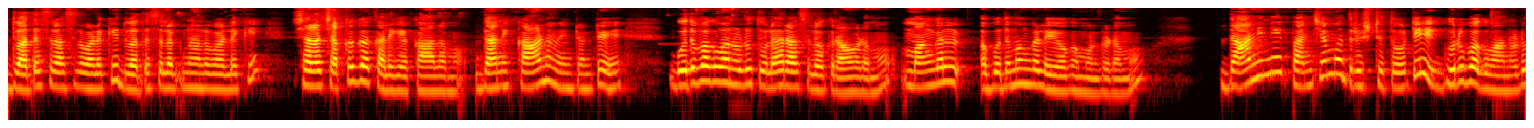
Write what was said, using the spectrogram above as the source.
ద్వాదశ రాశుల వాళ్ళకి ద్వాదశ లగ్నాల వాళ్ళకి చాలా చక్కగా కలిగే కాలము. దానికి కారణం ఏంటంటే బుధ భగవానుడు తులారాశిలోకి రావడము మంగళ బుధమంగళ యోగం ఉండడము దానిని పంచమ దృష్టితోటి గురు భగవానుడు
